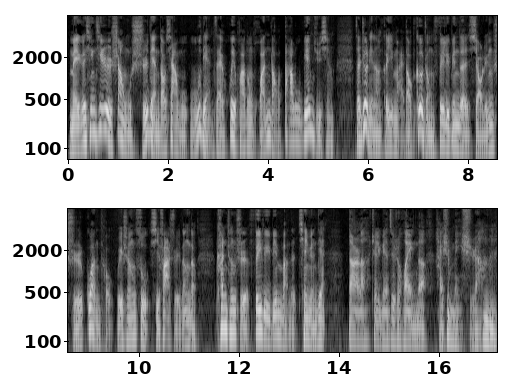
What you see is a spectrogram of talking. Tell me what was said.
每个星期日上午十点到下午五点，在绘画洞环岛大路边举行。在这里呢，可以买到各种菲律宾的小零食、罐头、维生素、洗发水等等，堪称是菲律宾版的千元店。当然了，这里面最受欢迎的还是美食啊。嗯，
